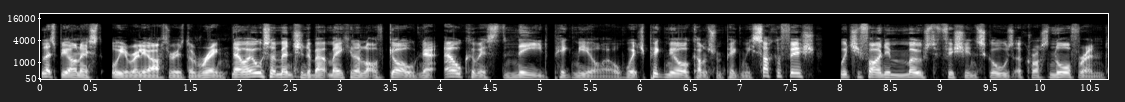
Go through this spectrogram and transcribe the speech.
Let's be honest, all you're really after is the ring. Now, I also mentioned about making a lot of gold. Now, alchemists need pygmy oil, which pygmy oil comes from pygmy suckerfish, which you find in most fishing schools across Northrend.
